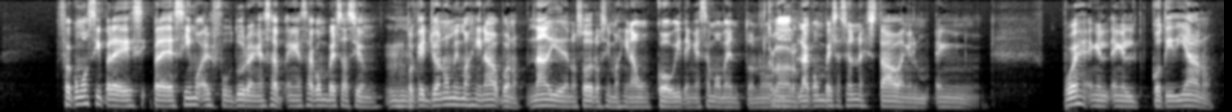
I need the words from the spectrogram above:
fue como si predeci- predecimos el futuro en esa, en esa conversación. Porque yo no me imaginaba, bueno, nadie de nosotros imaginaba un COVID en ese momento, ¿no? Claro. La conversación no estaba en el, en, pues, en el, en el cotidiano.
